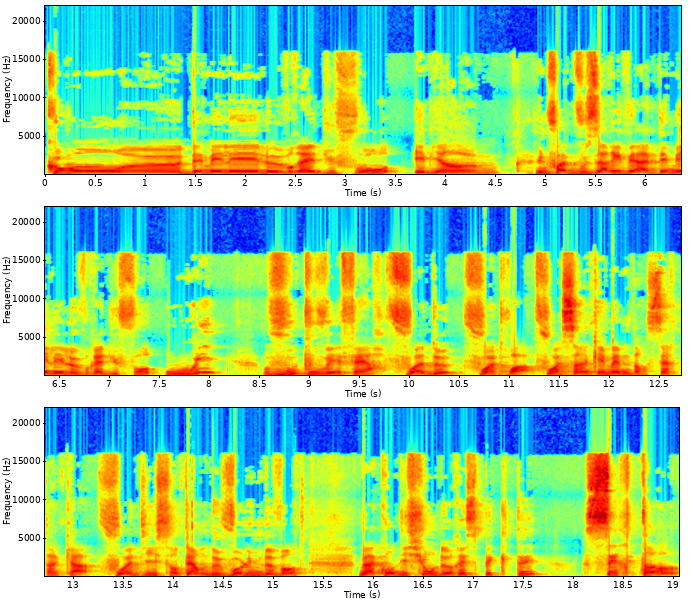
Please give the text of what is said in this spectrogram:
Comment démêler le vrai du faux? Eh bien, une fois que vous arrivez à démêler le vrai du faux, oui, vous pouvez faire x2, x3, x5 et même dans certains cas x10 en termes de volume de vente, mais à condition de respecter certains,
